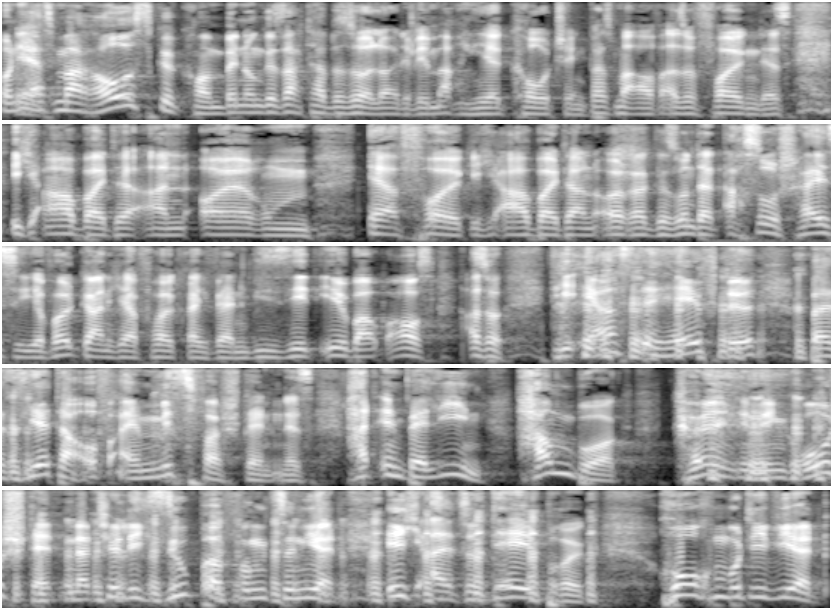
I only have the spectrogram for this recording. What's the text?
und Ja. erst mal rausgekommen bin und gesagt habe: So Leute, wir machen hier Coaching. Pass mal auf. Also Folgendes: Ich arbeite an eurem Erfolg. Ich arbeite an eurer Gesundheit. Ach so, Scheiße, ihr wollt gar nicht erfolgreich werden. Wie seht ihr überhaupt aus? Also die erste Hälfte basierte auf einem Missverständnis. Hat in Berlin, Hamburg, Köln in den Großstädten natürlich super funktioniert. Ich also Delbrück, hochmotiviert,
